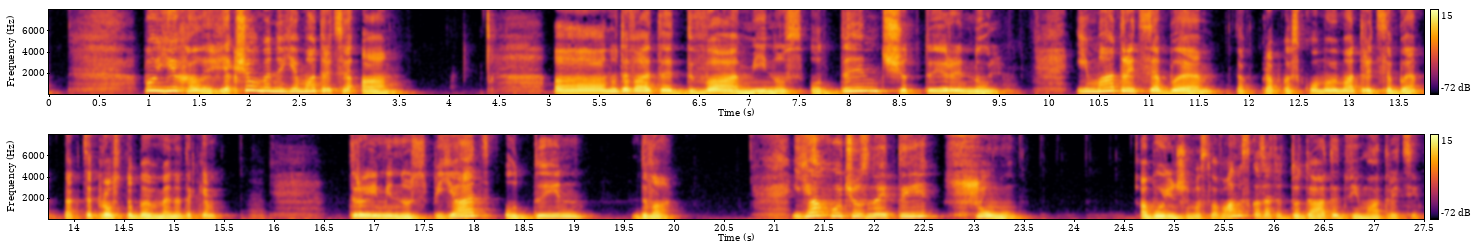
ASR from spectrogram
Поїхали. Якщо в мене є матриця А, ну давайте 2 мінус 1, 4, 0. І матриця Б, так, крапка з комою, матриця Б, так, це просто Б в мене таке. 3 мінус 5, 1, 2. Я хочу знайти суму. Або, іншими словами сказати, додати дві матриці.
